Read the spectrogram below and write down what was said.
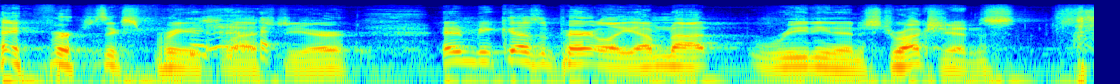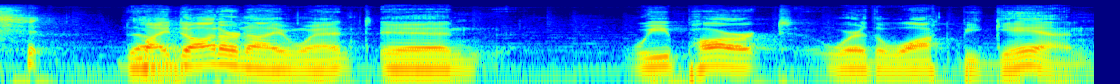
my first experience last year, and because apparently I'm not reading instructions. No. My daughter and I went and we parked where the walk began,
